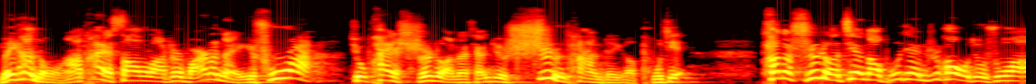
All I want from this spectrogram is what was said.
没看懂啊，太骚了！这玩的哪一出啊？就派使者呢前去试探这个蒲剑。他的使者见到蒲剑之后就说：“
